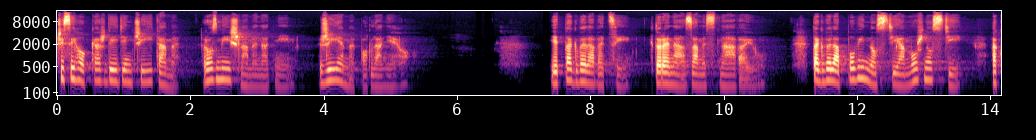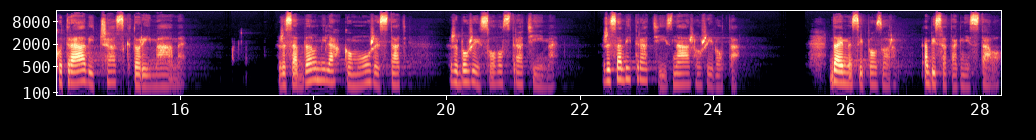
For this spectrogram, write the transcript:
Či si ho každý deň čítame, rozmýšľame nad ním, žijeme podľa neho. Je tak veľa vecí, ktoré nás zamestnávajú. Tak veľa povinností a možností, ako tráviť čas, ktorý máme. Že sa veľmi ľahko môže stať, že Božie slovo stratíme. Že sa vytratí z nášho života. Dajme si pozor, aby sa tak nestalo.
